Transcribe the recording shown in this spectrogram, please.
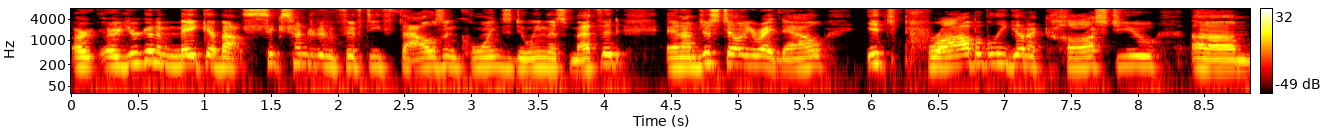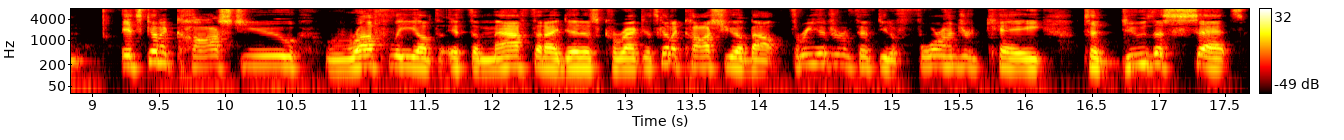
or, or you're going to make about 650,000 coins doing this method. And I'm just telling you right now, it's probably going to cost you. Um, it's going to cost you roughly, um, if the math that I did is correct, it's going to cost you about 350 to 400k to do the sets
